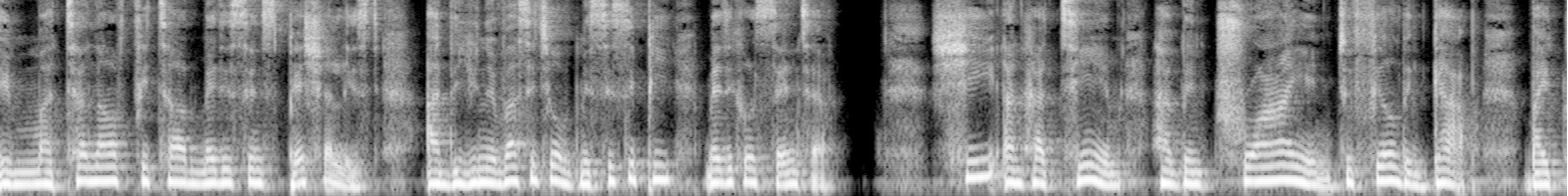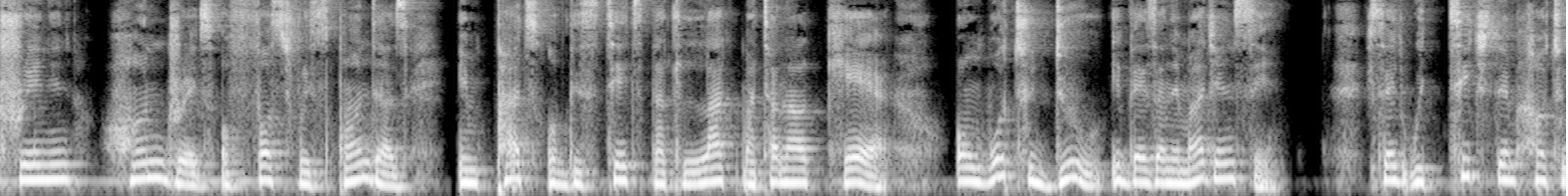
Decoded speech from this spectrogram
a maternal fetal medicine specialist at the University of Mississippi Medical Center. She and her team have been trying to fill the gap by training hundreds of first responders in parts of the state that lack maternal care on what to do if there's an emergency said we teach them how to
